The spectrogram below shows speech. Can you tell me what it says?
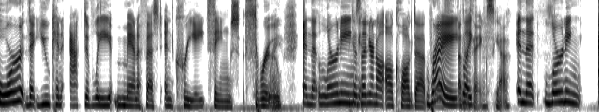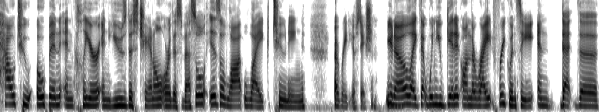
or that you can actively manifest and create things through Right. and that learning Because then you're not all clogged up. with Right, Other like- things. Yeah. and that learning how to open and clear and use this channel or this vessel is a lot like tuning a radio station. You Mhm. know, like that when you get it on the right frequency and that the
